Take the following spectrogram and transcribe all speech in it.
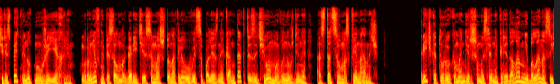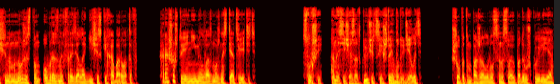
Через пять минут мы уже ехали. Грунев написал Маргарите СМС, что наклевывается полезный контакт, из-за чего мы вынуждены остаться в Москве на ночь. Речь, которую командирша мысленно передала мне, была насыщена множеством образных фразеологических оборотов. Хорошо, что я не имел возможности ответить. «Слушай, она сейчас отключится, и что я буду делать?» Шепотом пожаловался на свою подружку Илья.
